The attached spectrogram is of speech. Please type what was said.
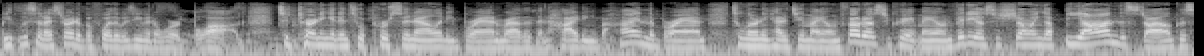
Be, listen, I started before there was even a word blog to turning it into a personality brand rather than hiding behind the brand to learning how to do my own photos, to create my own videos, to showing up beyond the style. Because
